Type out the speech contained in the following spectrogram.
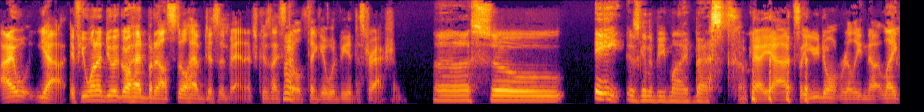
I will- yeah. If you want to do it, go ahead, but I'll still have disadvantage because I still think it would be a distraction. Uh, so eight is going to be my best. Okay, yeah. so you don't really know, like,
